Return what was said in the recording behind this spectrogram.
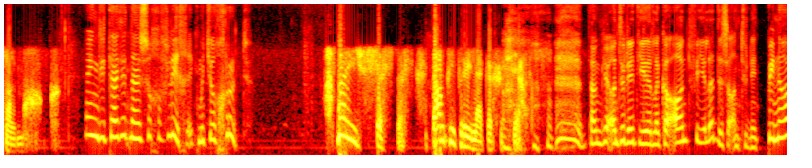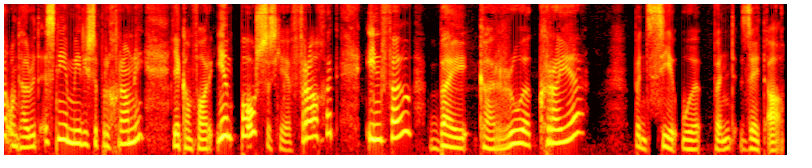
sal maak. En die tyd het nou so gevlieg. Ek moet jou groet. My suster, dankie vir die lekker gesels. Dankie Antoinette, heerlike aand vir julle. Dis Antoinette Pinaar. Onthou dit is nie 'n mediese program nie. Jy kan vir haar e-pos as jy 'n vraag het. info by karookruie.co.za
